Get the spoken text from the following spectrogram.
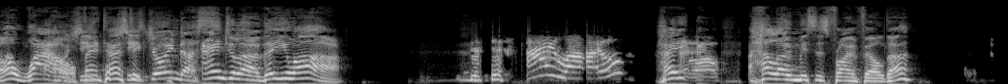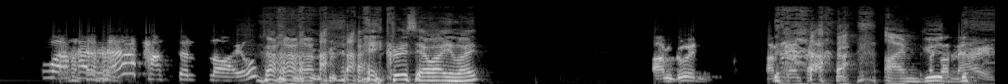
Oh wow, Oh, she- fantastic! she's joined us. Angela. There you are. Hi, Lyle. Hey, Hello. hello, Mrs. Freinfelder. Well, hello, Pastor Lyle. hey, Chris, how are you, mate? I'm good. I'm fantastic. I'm good. I'm married.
